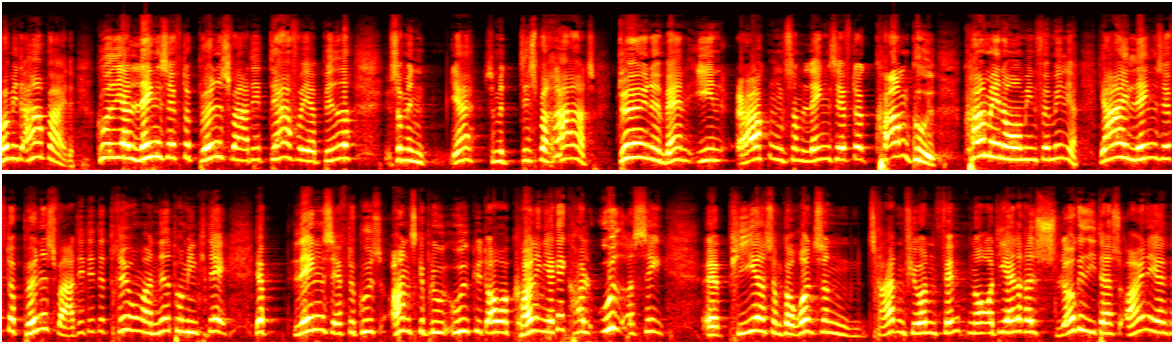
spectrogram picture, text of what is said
på mit arbejde. Gud, jeg længes efter bøndesvar, det er derfor, jeg beder som en, ja, som et desperat, døende mand i en ørken, som længes efter, kom Gud, kom ind over min familie. Jeg længes efter bøndesvar, det er det, der driver mig ned på min knæ. Jeg længes efter Guds ånd skal blive udgivet over Kolding. Jeg kan ikke holde ud og se øh, piger, som går rundt sådan 13, 14, 15 år, og de er allerede slukket i deres øjne. Jeg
